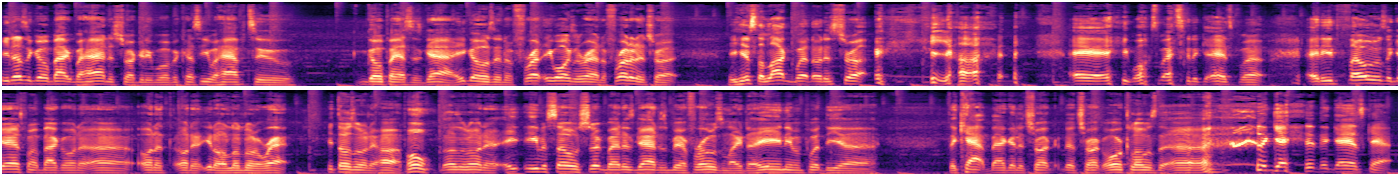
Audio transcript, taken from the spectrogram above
he doesn't go back behind the truck anymore because he will have to go past his guy. He goes in the front. He walks around the front of the truck. He hits the lock button on his truck. yeah. And he walks back to the gas pump, and he throws the gas pump back on the uh, on the on the you know little, little rack. He throws it on there hard. Boom. Throws it on there. He, he, was so shook by this guy just being frozen like that. He ain't even put the uh, the cap back in the truck, the truck, or close the uh, the, gas, the gas cap.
